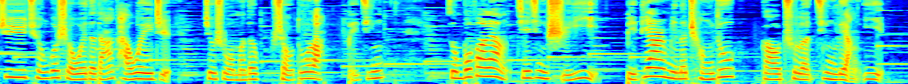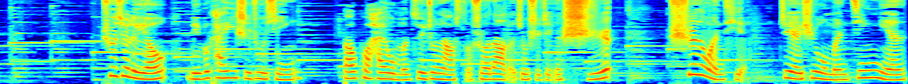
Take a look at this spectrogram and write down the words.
居于全国首位的打卡位置。就是我们的首都了，北京，总播放量接近十亿，比第二名的成都高出了近两亿。出去旅游离不开衣食住行，包括还有我们最重要所说到的就是这个食吃的问题，这也是我们今年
